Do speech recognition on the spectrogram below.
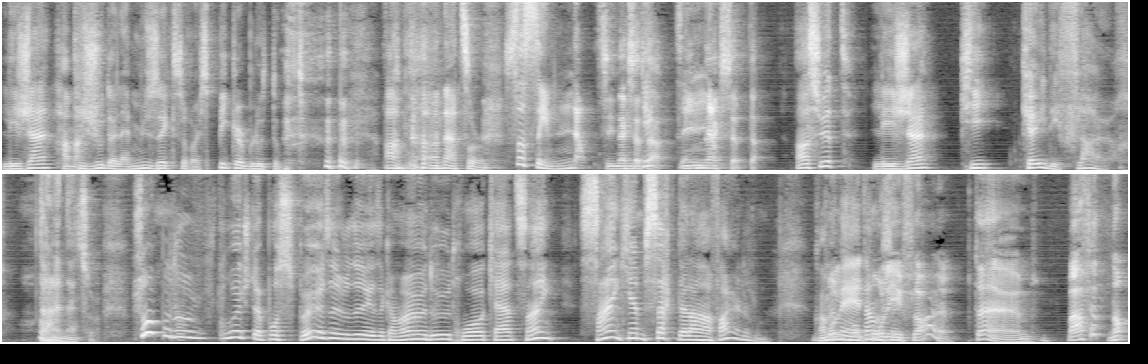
Les gens Hammer. qui jouent de la musique sur un speaker Bluetooth en, en nature. Ça, c'est non. C'est inacceptable. C'est non. inacceptable. Ensuite, les gens qui cueillent des fleurs dans la nature. Ça, je, trouvais que c'était pas super. Tu sais, je veux dire, c'est comme 1, 2, 3, 4, 5. Cinquième cercle de l'enfer. là. Quand Pour, même pour- intense. pour les hein. fleurs, putain, euh, ben, en fait, non.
